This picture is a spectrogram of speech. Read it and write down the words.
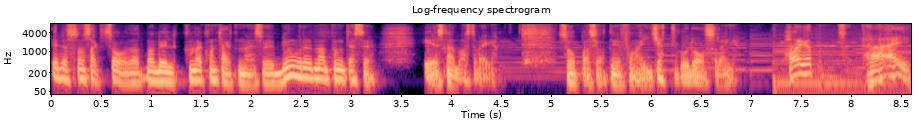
är det som sagt så att man vill komma i kontakt med mig så är bjornrudman.se är snabbaste vägen. Så hoppas jag att ni får en jättegod dag så länge. Ha det gött! Hej!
